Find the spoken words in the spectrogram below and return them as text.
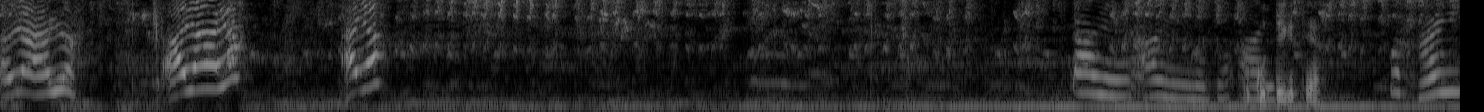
ਆਇਆ। ਆਇਆ ਆਇਆ। ਆਇਆ। ਆਇਆ ਉਹ ਕੁੱਤੇ ਕਿੱਥੇ ਆ? ਹਾਈ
